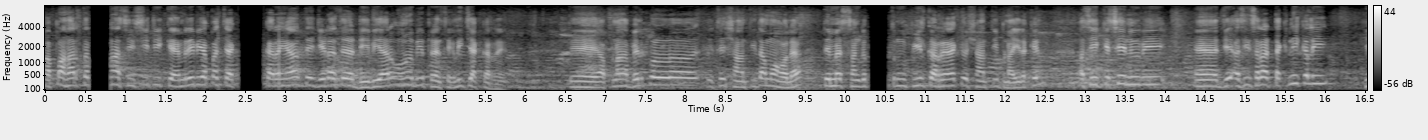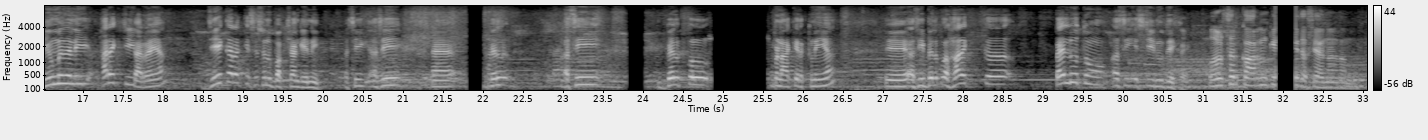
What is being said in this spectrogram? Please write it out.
ਆਪਾਂ ਹਰ ਤਰ੍ਹਾਂ ਸੀਸੀਟੀ ਕੈਮਰੇ ਵੀ ਆਪਾਂ ਚੈੱਕ ਕਰ ਰਹੇ ਹਾਂ ਤੇ ਜਿਹੜਾ ਇੱਥੇ ਡੀਵੀਆਰ ਉਹਨੂੰ ਵੀ ਫੋਰੈਂਸਿਕਲੀ ਚੈੱਕ ਕਰ ਰਹੇ ਹਾਂ। ਤੇ ਆਪਣਾ ਬਿਲਕੁਲ ਇੱਥੇ ਸ਼ਾਂਤੀ ਦਾ ਮਾਹੌਲ ਹੈ ਤੇ ਮੈਂ ਸੰਗਤ ਨੂੰ ਅਪੀਲ ਕਰ ਰਿਹਾ ਕਿ ਉਹ ਸ਼ਾਂਤੀ ਬਣਾਈ ਰੱਖੇ। ਅਸੀਂ ਕਿਸੇ ਨੂੰ ਵੀ ਜੇ ਅਸੀਂ ਸਾਰਾ ਟੈਕਨੀਕਲੀ ਹਿਊਮਨਲੀ ਹਰ ਇੱਕ ਚੀਜ਼ ਕਰ ਰਹੇ ਹਾਂ। ਜੇਕਰ ਕਿਸੇ ਨੂੰ ਬਖਸ਼ਾਂਗੇ ਨਹੀਂ, ਅਸੀਂ ਅਸੀਂ ਬਿਲ, ਅਸੀਂ ਬਿਲਕੁਲ ਬਣਾ ਕੇ ਰੱਖਣੀ ਆ। ਤੇ ਅਸੀਂ ਬਿਲਕੁਲ ਹਰ ਇੱਕ ਪਹਿਲੂ ਤੋਂ ਅਸੀਂ ਇਸ ਚੀਜ਼ ਨੂੰ ਦੇਖ ਰਹੇ ਹਾਂ। ਔਰ ਸਰ, ਕਾਰਨ ਕੀ ਦੱਸਿਆ ਇਹਨਾਂ ਨੇ ਤੁਹਾਨੂੰ?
